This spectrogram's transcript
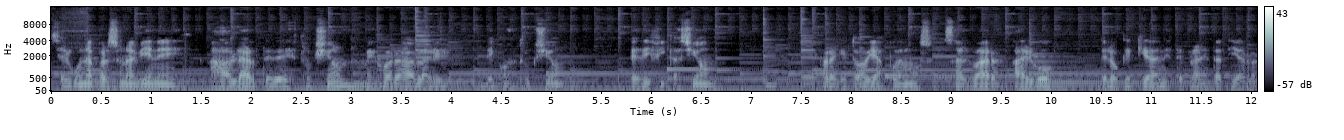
si alguna persona viene a hablarte de destrucción, mejor háblale de construcción, de edificación, para que todavía podamos salvar algo de lo que queda en este planeta Tierra.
